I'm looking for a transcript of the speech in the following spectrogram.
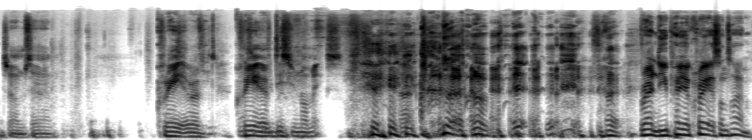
Do you know what I'm saying? Creator of creator of Dysonomics. Brent, do you pay your creators on time?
